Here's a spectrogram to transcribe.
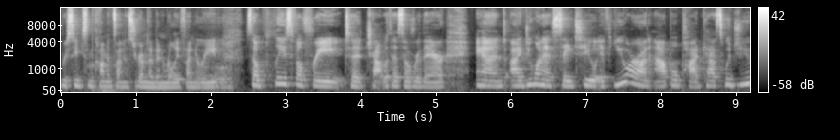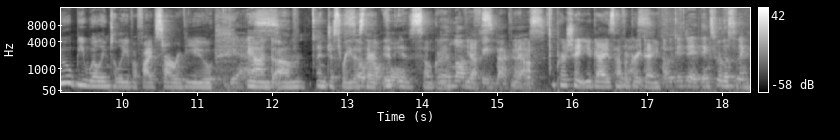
received some comments on Instagram that have been really fun to read. So please feel free to chat with us over there. And I do want to say too, if you are on Apple Podcasts, would you be willing to leave a five star review Yes. and um, and just rate us there? helpful. It is so good. We love your Yes. feedback, Yeah. guys. Appreciate you guys. Have a great day. Have a good day. Thanks for listening.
